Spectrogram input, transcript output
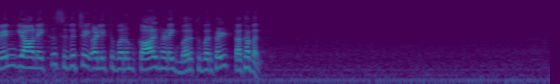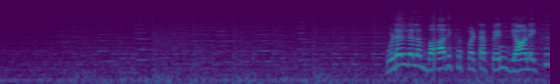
பெண் யானைக்கு சிகிச்சை அளித்து வரும் கால்நடை மருத்துவர்கள் தகவல். உடல்நலம் பாதிக்கப்பட்ட பெண் யானைக்கு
